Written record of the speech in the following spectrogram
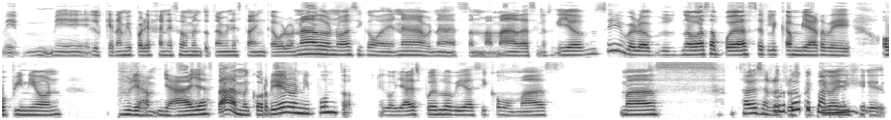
el que era mi pareja en ese momento también estaba encabronado, ¿no? Así como de nada, nada, son mamadas y no sé qué. Yo, pues sí, pero pues, no vas a poder hacerle cambiar de opinión. Pues ya, ya, ya está, me corrieron y punto. Digo, ya después lo vi así como más, más, ¿sabes? En retrospectiva y dije...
